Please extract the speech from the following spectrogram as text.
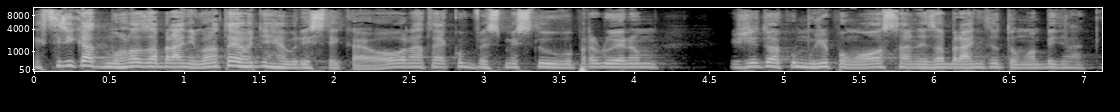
nechci říkat mohla zabránit, ona to je hodně heuristika, jo? ona to je jako ve smyslu opravdu jenom, že to jako může pomoct a nezabrání to tomu, aby nějak,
